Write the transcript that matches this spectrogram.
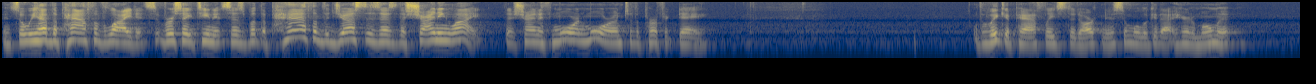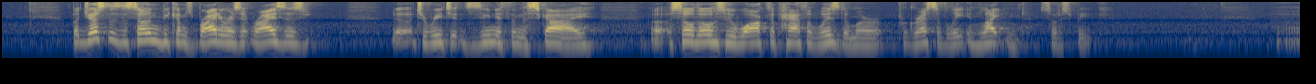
And so we have the path of light. It's verse 18 it says, But the path of the just is as the shining light that shineth more and more unto the perfect day. The wicked path leads to darkness, and we'll look at that here in a moment. But just as the sun becomes brighter as it rises uh, to reach its zenith in the sky, uh, so those who walk the path of wisdom are progressively enlightened, so to speak. Uh,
